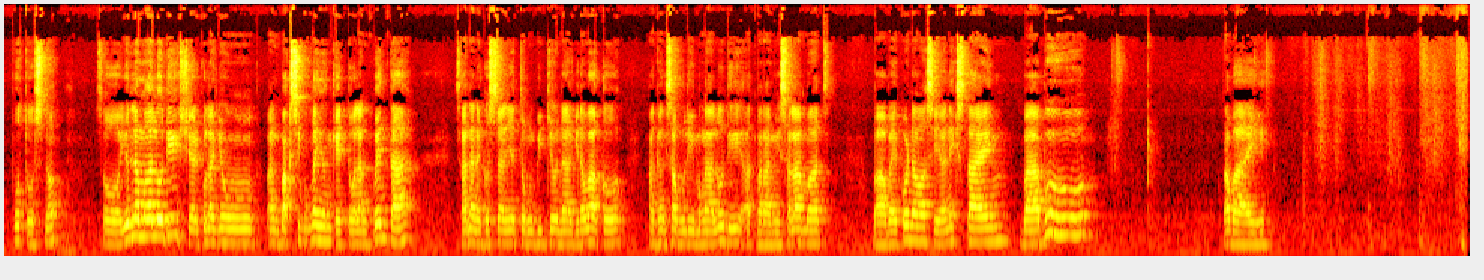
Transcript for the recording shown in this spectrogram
photos no so yun lang mga lodi share ko lang yung unboxing ko ngayon kahit walang kwenta sana nagustuhan niyo itong video na ginawa ko hanggang sa muli mga lodi at maraming salamat. Bye bye for now see you next time. Babu! Bye bye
